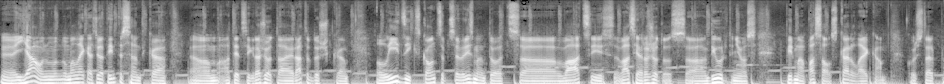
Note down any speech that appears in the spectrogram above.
Jā, un, un man liekas ļoti interesanti, ka um, attiecīgi ražotāji ir atraduši, ka līdzīgs koncepts jau ir izmantots uh, Vācijas, Vācijā ražotos uh, divritiņos. Pirmā pasaules kara laikā, kur starp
